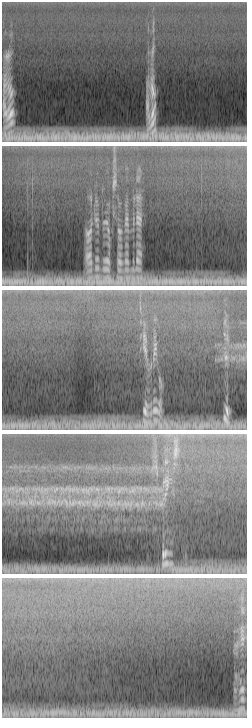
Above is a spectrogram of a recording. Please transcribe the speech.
Hallå? Hallå? Ja, det undrar jag också. Vem är där? TVn är igång. Uh. Springs... Nej.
